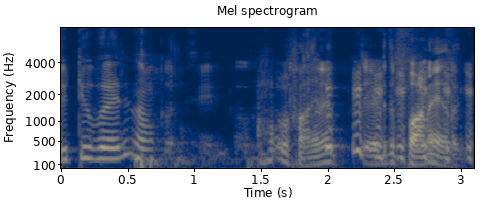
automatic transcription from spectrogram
യൂട്യൂബുകാർ നമുക്ക് അതിനെ എടുത്ത് പണം ഇറങ്ങി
